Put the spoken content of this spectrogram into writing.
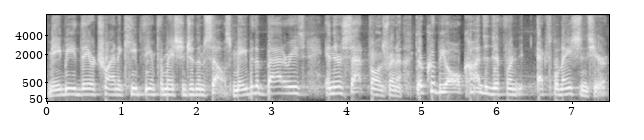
Maybe they're trying to keep the information to themselves. Maybe the batteries in their sat phones ran out. There could be all kinds of different explanations here.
